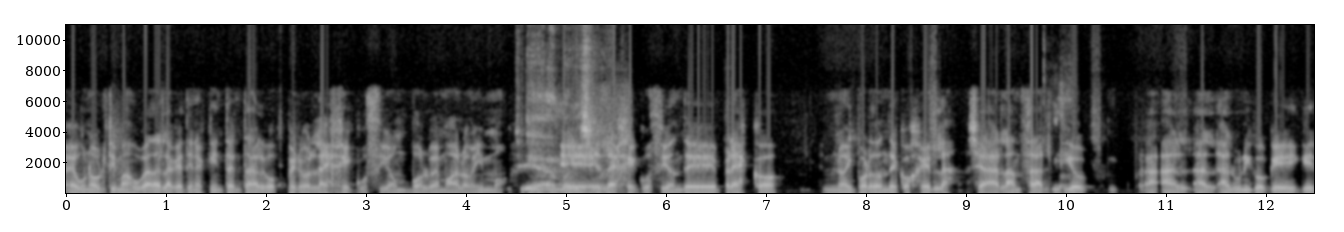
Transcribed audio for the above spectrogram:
es una última jugada en la que tienes que intentar algo, pero la ejecución, volvemos a lo mismo. Sí, Eh, la ejecución de Prescott no hay por dónde cogerla. O sea, lanza al tío, al, al- al único que, que-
